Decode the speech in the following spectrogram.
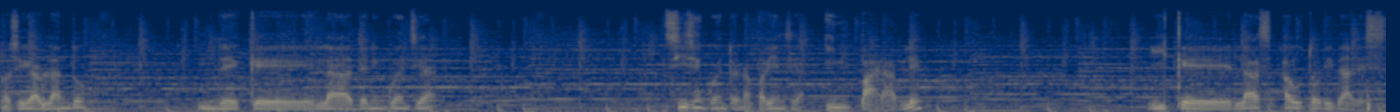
Nos sigue hablando de que la delincuencia sí se encuentra en apariencia imparable y que las autoridades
